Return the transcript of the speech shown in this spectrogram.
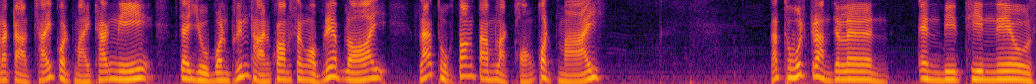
ประกาศใช้กฎหมายครั้งนี้ จะอยู่บนพื้นฐานความสงบเรียบร้อย และถูกต้องตามหลักของกฎหมายนัทวุฒิกล่ำเจริญ NBT News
